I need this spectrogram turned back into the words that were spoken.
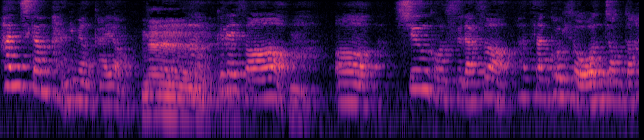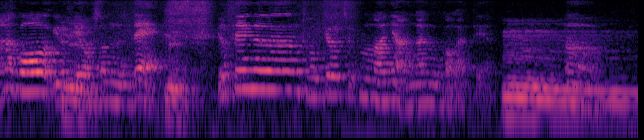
한 시간 반이면 가요. 네. 음, 그래서 음. 어, 쉬운 코스라서 항상 거기서 원정도 하고 이렇게 네. 오셨는데 네. 요새는 도쿄 조금 많이 안 가는 것 같아요. 음.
